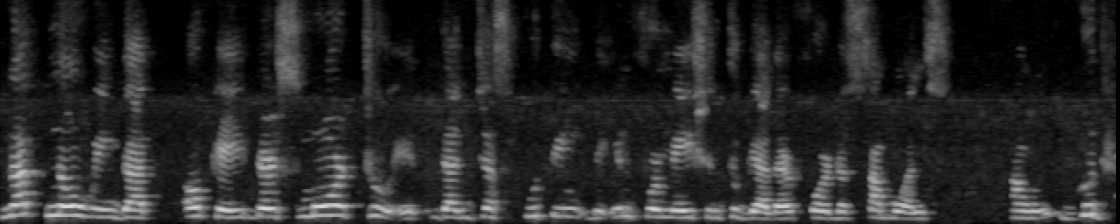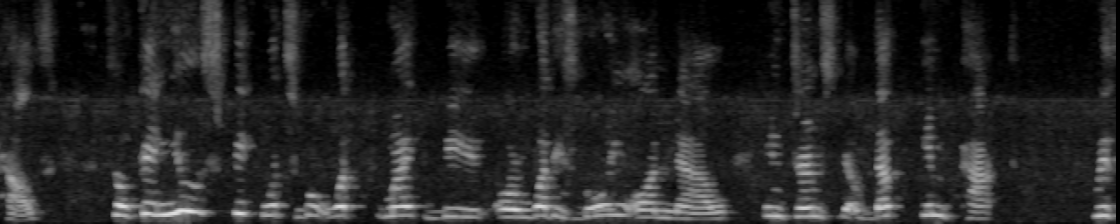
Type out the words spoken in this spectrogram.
not knowing that, okay, there's more to it than just putting the information together for the someone's um, good health. So can you speak what's go- what might be or what is going on now in terms of that impact with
